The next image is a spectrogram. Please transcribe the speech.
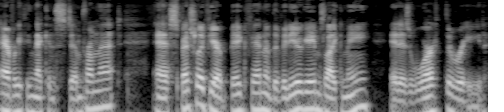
everything that can stem from that. And especially if you're a big fan of the video games like me, it is worth the read.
